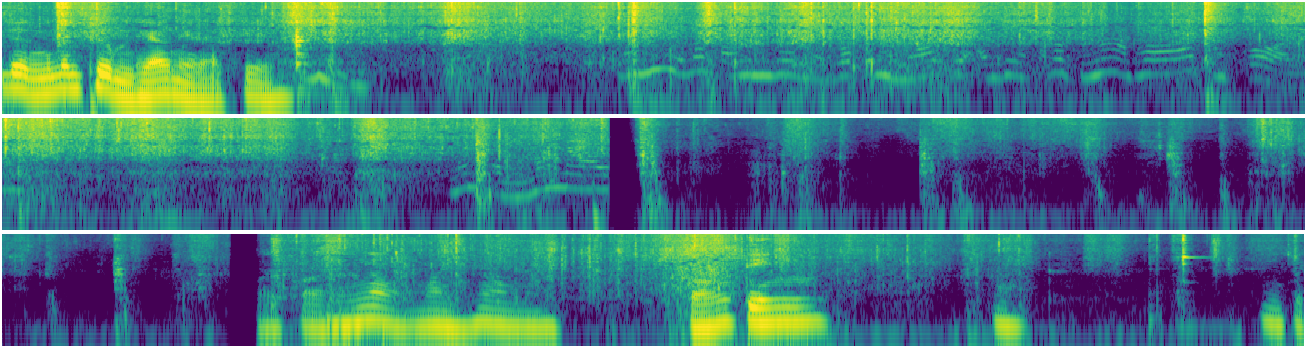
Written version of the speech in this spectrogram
เรื่องนี้มันถึมแถวนี่แหละพี่ ก่อนเงามันเงามันสองติงมันจะ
